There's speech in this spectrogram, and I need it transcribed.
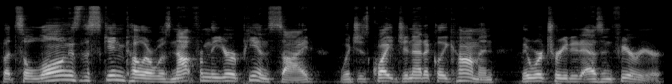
But so long as the skin color was not from the European side, which is quite genetically common, they were treated as inferior,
